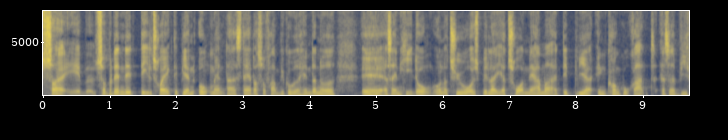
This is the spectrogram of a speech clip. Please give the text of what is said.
så, øh, så på den del tror jeg ikke, det bliver en ung mand, der erstatter, så frem vi går ud og henter noget. Øh, altså en helt ung, under 20-årig spiller. Jeg tror nærmere, at det bliver en konkurrent. Altså vi,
